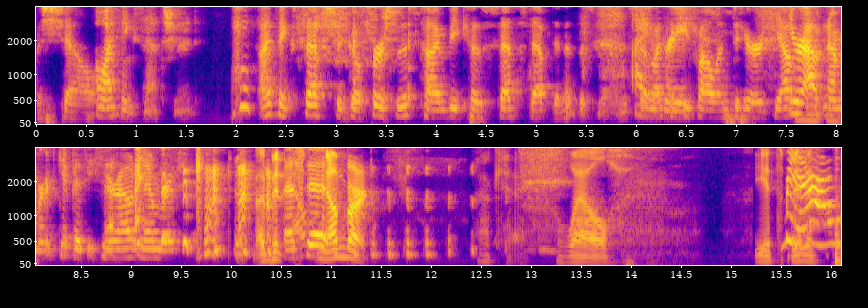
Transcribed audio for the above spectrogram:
Michelle. Oh, I think Seth should. I think Seth should go first this time because Seth stepped in it this morning. So I I, agree. think he volunteered. Yep. You're outnumbered. Get busy, Seth. You're outnumbered. I've been That's it. outnumbered. okay. Well, it's been a,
